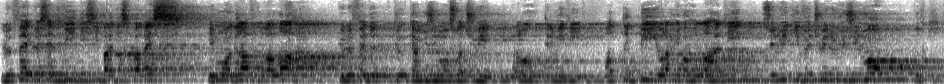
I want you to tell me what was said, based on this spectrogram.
le fait que cette vie d'ici-bas disparaisse est moins grave pour Allah que le fait qu'un musulman soit tué. a dit celui qui veut tuer le musulman pour qui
